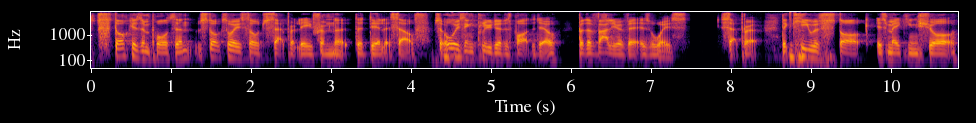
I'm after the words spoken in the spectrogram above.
stock is important. Stock's always sold separately from the, the deal itself. So always included as part of the deal, but the value of it is always separate. The key with stock is making sure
